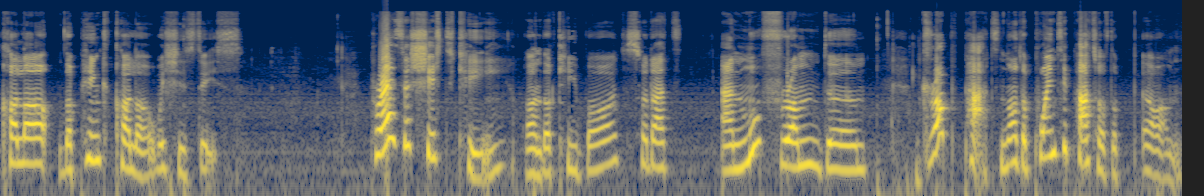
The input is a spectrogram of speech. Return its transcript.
color the pink color which is this press the shift key on the keyboard so that and move from the drop part not the pointy part of the um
